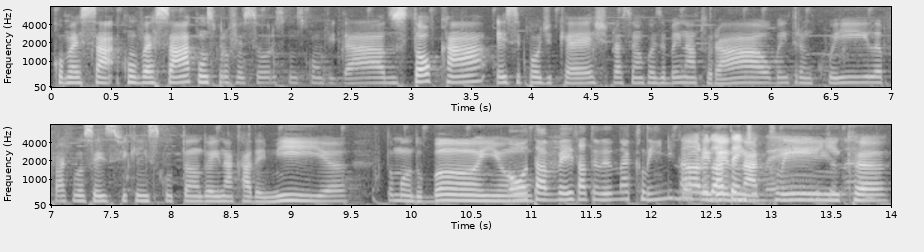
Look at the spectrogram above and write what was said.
começar, conversar com os professores, com os convidados, tocar esse podcast para ser uma coisa bem natural, bem tranquila, para que vocês fiquem escutando aí na academia, tomando banho. Ou talvez atendendo na clínica. Na atendendo na clínica. Né?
